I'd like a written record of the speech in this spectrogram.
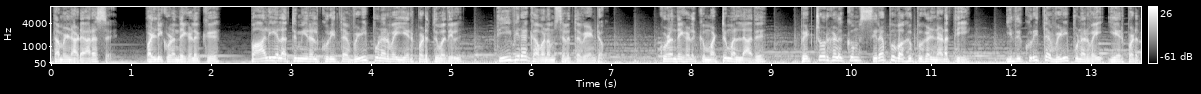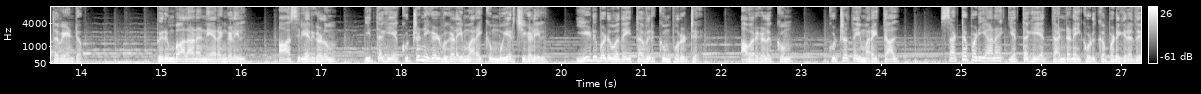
தமிழ்நாடு அரசு பள்ளி குழந்தைகளுக்கு பாலியல் அத்துமீறல் குறித்த விழிப்புணர்வை ஏற்படுத்துவதில் தீவிர கவனம் செலுத்த வேண்டும். குழந்தைகளுக்கு மட்டுமல்லாது பெற்றோர்களுக்கும் சிறப்பு வகுப்புகள் நடத்தி இது குறித்த விழிப்புணர்வை ஏற்படுத்த வேண்டும். பெரும்பாலான நேரங்களில் ஆசிரியர்களும் இத்தகைய குற்ற நிகழ்வுகளை மறைக்கும் முயற்சிகளில் ஈடுபடுவதை தவிர்க்கும் பொருட்டு அவர்களுக்கும் குற்றத்தை மறைத்தால் சட்டப்படியான எத்தகைய தண்டனை கொடுக்கப்படுகிறது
